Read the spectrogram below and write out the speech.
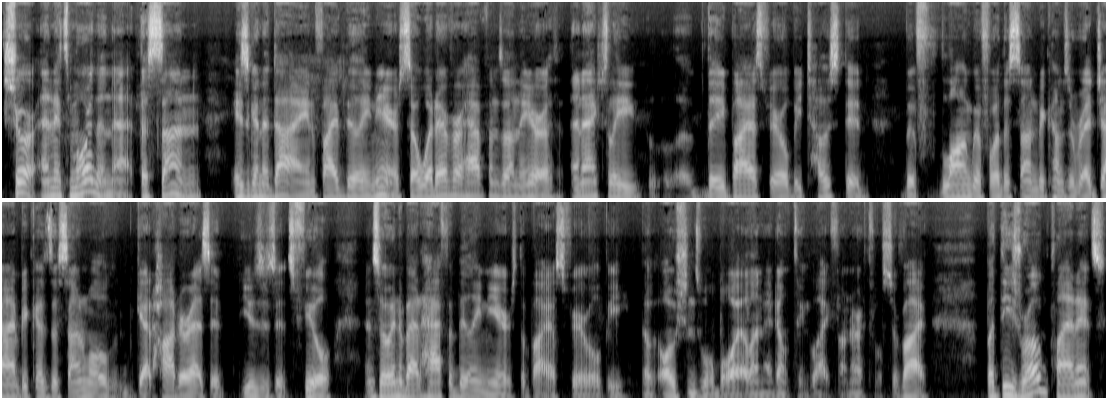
sure and it's more than that the sun is going to die in 5 billion years so whatever happens on the earth and actually the biosphere will be toasted long before the sun becomes a red giant because the sun will get hotter as it uses its fuel. And so, in about half a billion years, the biosphere will be, the oceans will boil, and I don't think life on Earth will survive. But these rogue planets,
